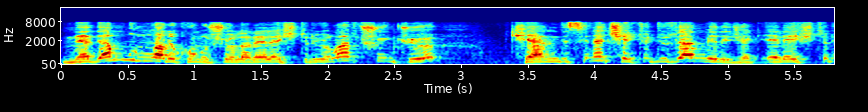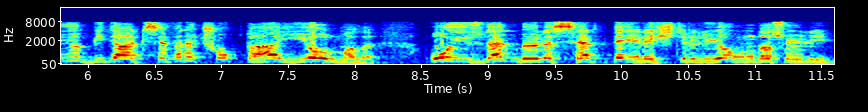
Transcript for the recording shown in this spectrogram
Neden bunları konuşuyorlar, eleştiriyorlar? Çünkü kendisine çeki düzen verecek, eleştiriyor. Bir dahaki sefere çok daha iyi olmalı. O yüzden böyle sert de eleştiriliyor onu da söyleyeyim.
